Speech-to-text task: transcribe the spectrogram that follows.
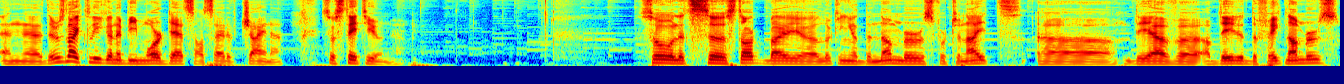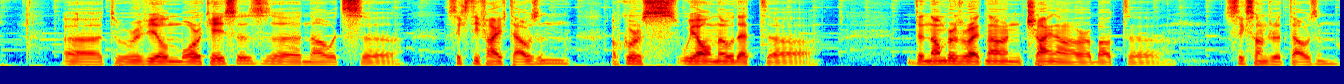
and uh, there's likely going to be more deaths outside of China. So stay tuned. So let's uh, start by uh, looking at the numbers for tonight. They have updated the fake numbers to reveal more cases. now it's 65,000. Of course, we all know that the numbers right now in China are about 600,000.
